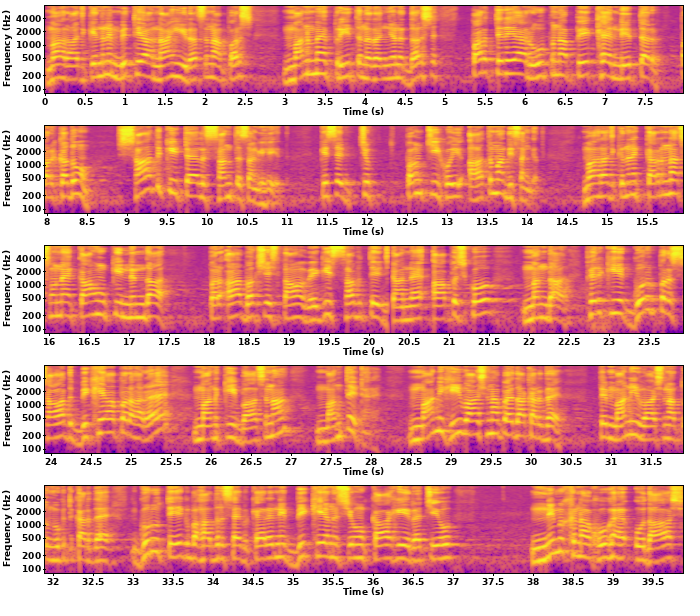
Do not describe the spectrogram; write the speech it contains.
ਮਹਾਰਾਜ ਕਹਿੰਦੇ ਨੇ, ਮਿੱਥਿਆ ਨਾਹੀ ਰਸਨਾ ਪਰਸ, ਮਨ ਮੈਂ ਪ੍ਰੀਤ ਨਰੰਜਨ ਦਰਸ਼। ਪਰ ਤੇਰਿਆ ਰੂਪ ਨਾ ਪੇਖੈ ਨੇਤਰ, ਪਰ ਕਦੋਂ? ਸਾਧ ਕੀ ਟੈਲ ਸੰਤ ਸੰਗੇਤ ਕਿਸੇ ਚੁੱਪ ਪਹੁੰਚੀ ਕੋਈ ਆਤਮਾ ਦੀ ਸੰਗਤ। ਮਹਾਰਾਜ ਕਹਿੰਦੇ ਨੇ, ਕਰਨਾ ਸੁਣੈ, ਕਾਹੂ ਕੀ ਨਿੰਦਾ? ਪਰ ਆ ਬਖਸ਼ਿਸ਼ ਤਾਂ ਹੋਵੇਗੀ, ਸਭ ਤੇ ਜਾਣੈ ਆਪਸ ਕੋ ਮੰਦਾ। ਫਿਰ ਕੀ ਇਹ ਗੁਰ ਪ੍ਰਸਾਦ ਵਿਖਿਆ ਪਰ ਹਰੈ, ਮਨ ਕੀ ਬਾਸਨਾ ਮਨ ਤੇ ਠਰੈ। ਮਨ ਹੀ ਵਾਸ਼ਨਾ ਪੈਦਾ ਕਰਦਾ ਹੈ ਤੇ ਮਨ ਹੀ ਵਾਸ਼ਨਾ ਤੋਂ ਮੁਕਤ ਕਰਦਾ। ਹੈ ਗੁਰੂ ਤੇਗ ਬਹਾਦਰ ਸਾਹਿਬ ਕਹਿ ਰਹੇ ਨੇ, ਵਿਖੇ ਸਿਉ ਕਾਹੇ ਰਚਿਓ, ਨਿਮਖ ਨਾ ਹੋਏ ਉਦਾਸ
